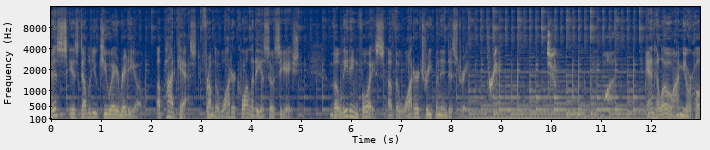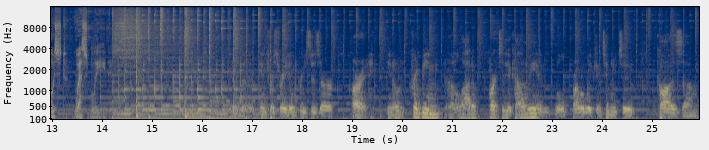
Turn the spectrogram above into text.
This is WQA Radio, a podcast from the Water Quality Association, the leading voice of the water treatment industry. Three, two, one. And hello, I'm your host, Wes Bleed. You know, the interest rate increases are are you know crimping a lot of parts of the economy and will probably continue to cause um,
